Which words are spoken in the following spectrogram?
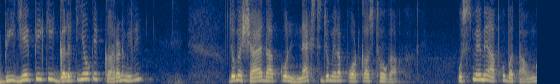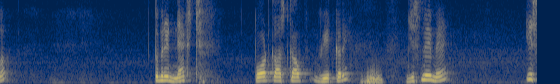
बीजेपी की गलतियों के कारण मिली, जो मैं शायद आपको नेक्स्ट जो मेरा पॉडकास्ट होगा, उसमें मैं आपको बताऊँगा। तो मेरे नेक्स्ट पॉडकास्ट का वेट करें, जिसमें मैं इस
